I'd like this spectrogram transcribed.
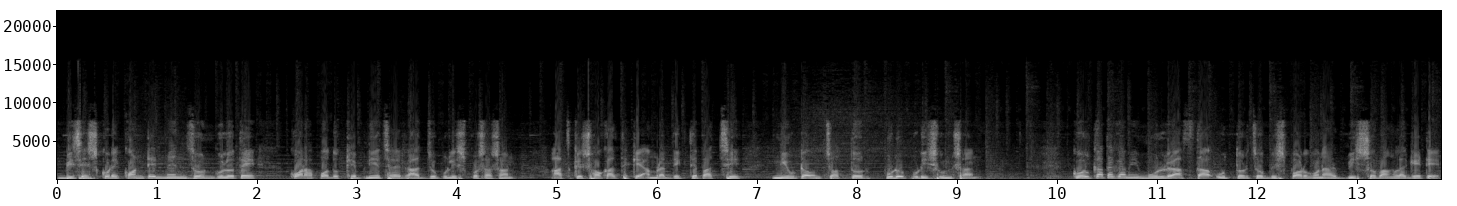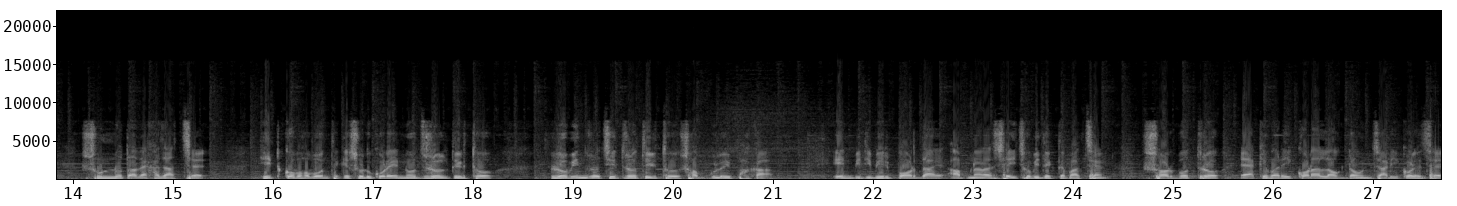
বিশেষ করে কন্টেনমেন্ট জোনগুলোতে কড়া পদক্ষেপ নিয়েছে রাজ্য পুলিশ প্রশাসন। আজকে সকাল থেকে আমরা দেখতে পাচ্ছি নিউটাউন চত্বর পুরোপুরি শুনশান। কলকাতাগামী মূল রাস্তা উত্তর চব্বিশ পরগনার বিশ্ব বাংলা গেটে শূন্যতা দেখা যাচ্ছে। হিটকো ভবন থেকে শুরু করে নজরুল তীর্থ, রবীন্দ্র চিত্র তীর্থ সবগুলোই ফাঁকা। এনবিটিভির পর্দায় আপনারা সেই ছবি দেখতে পাচ্ছেন। সর্বত্র একেবারেই কড়া লকডাউন জারি করেছে।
